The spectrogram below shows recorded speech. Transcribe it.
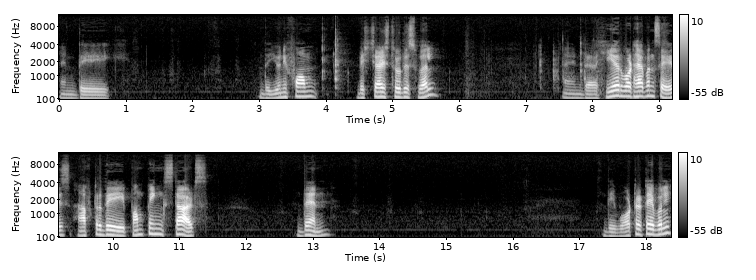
and the the uniform discharge through this well and uh, here what happens is after the pumping starts then the water table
